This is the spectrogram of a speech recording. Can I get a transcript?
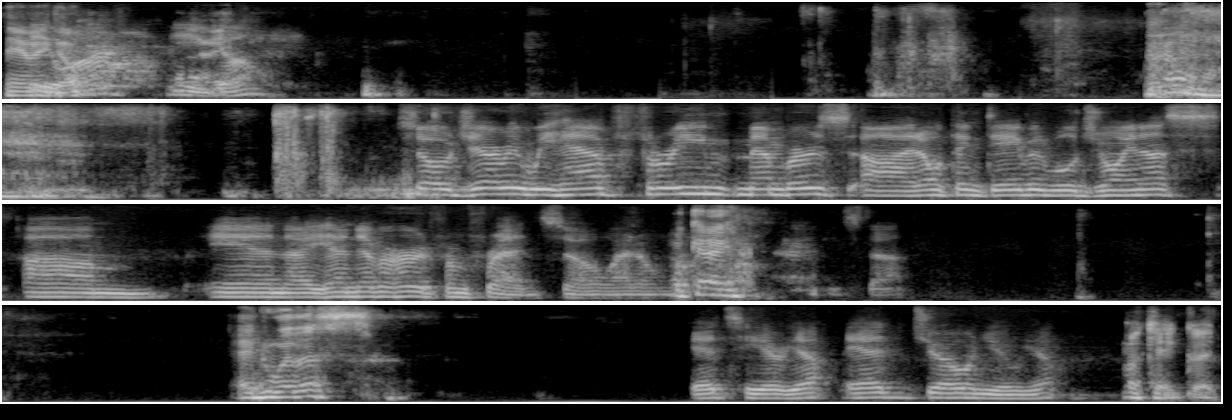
There There we you go. are. There you go. So Jerry, we have three members. Uh, I don't think David will join us. Um, and I had never heard from Fred, so I don't. know. Okay. It's that. Ed with us? Ed's here, yep. Ed, Joe, and you, yep. Okay, good.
